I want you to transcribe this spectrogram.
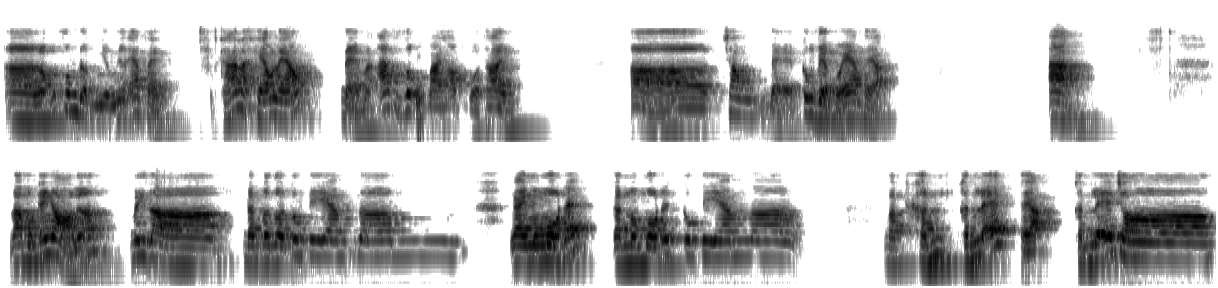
À, nó cũng không được nhiều như em phải khá là khéo léo để mà áp dụng bài học của thầy ở trong để công việc của em thầy ạ. À và một cái nhỏ nữa. Bây giờ đợt vừa rồi công ty em uh, ngày mùng 1 đấy gần mùng 1 đấy công ty em uh, bật khấn khấn lễ thầy ạ. Khấn lễ cho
